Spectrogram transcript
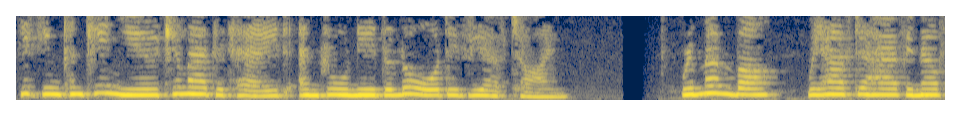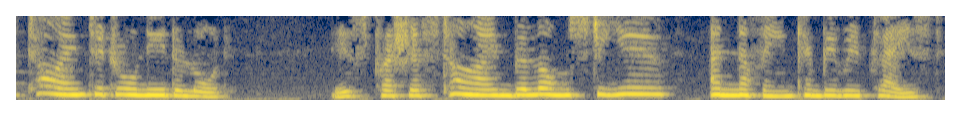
you can continue to meditate and draw near the Lord if you have time. Remember, we have to have enough time to draw near the Lord. This precious time belongs to you and nothing can be replaced.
